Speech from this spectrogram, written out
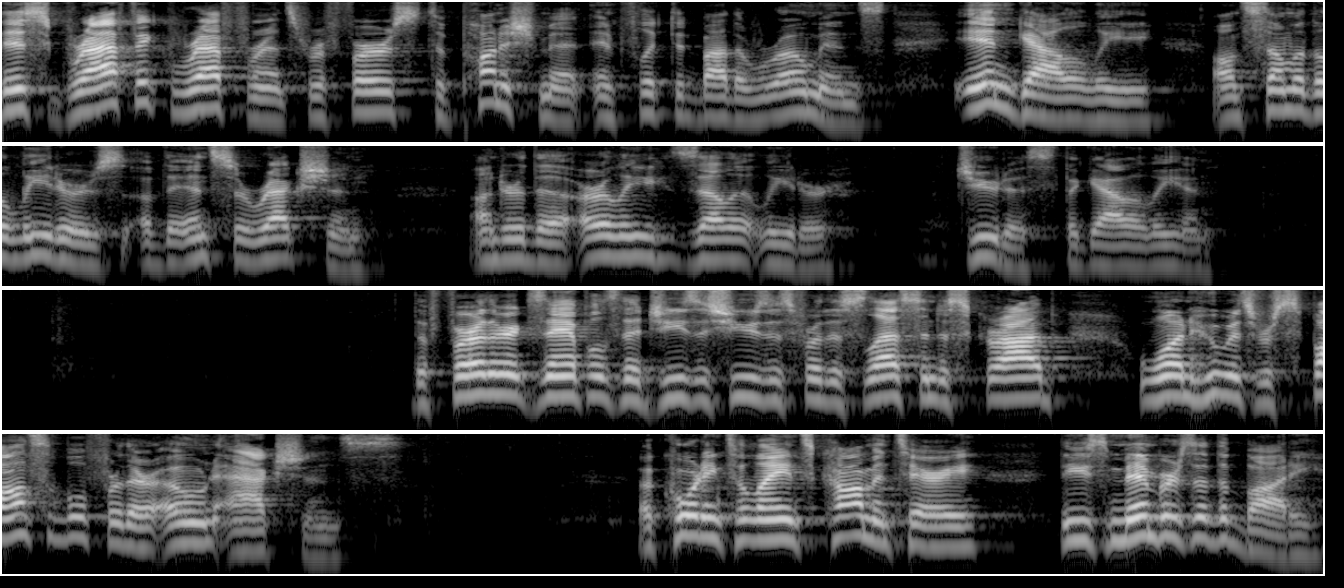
this graphic reference refers to punishment inflicted by the Romans in Galilee on some of the leaders of the insurrection under the early zealot leader, Judas the Galilean. The further examples that Jesus uses for this lesson describe one who is responsible for their own actions. According to Lane's commentary, these members of the body,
